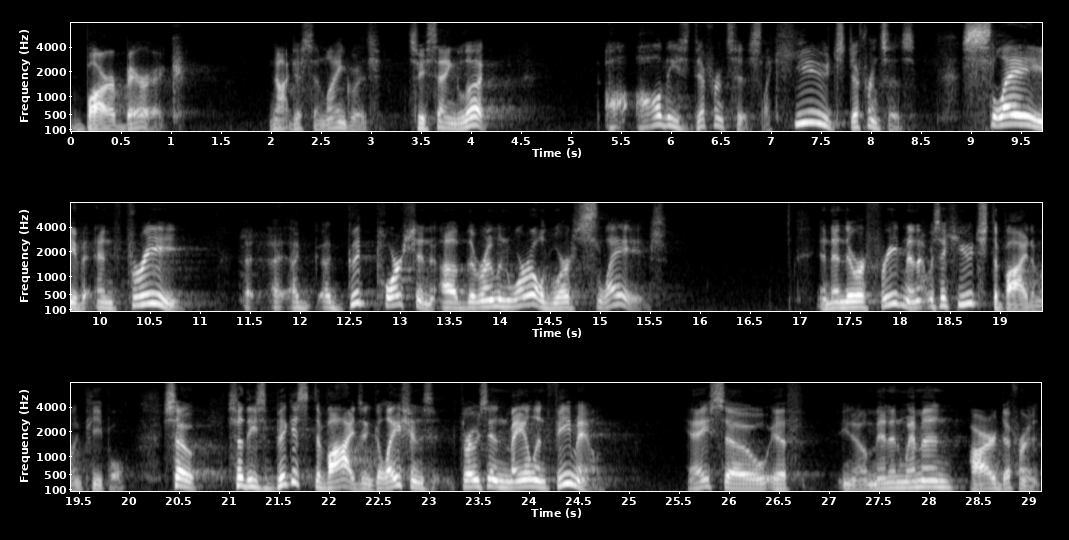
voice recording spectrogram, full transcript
barbaric not just in language. So he's saying look All, all these differences, like huge differences. Slave and free. A, a, a good portion of the Roman world were slaves. And then there were freedmen. That was a huge divide among people. So, so these biggest divides in Galatians throws in male and female. Okay, so if you know men and women are different,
